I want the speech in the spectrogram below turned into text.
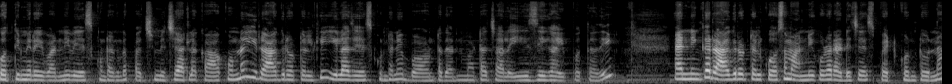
కొత్తిమీర ఇవన్నీ వేసుకుంటాను కదా పచ్చిమిర్చి అట్లా కాకుండా ఈ రాగి రొట్టెలకి ఇలా చేసుకుంటేనే బాగుంటుంది అనమాట చాలా ఈజీగా అయిపోతుంది. అండ్ ఇంకా రాగి రొట్టెల కోసం అన్నీ కూడా రెడీ చేసి పెట్టుకుంటున్నా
